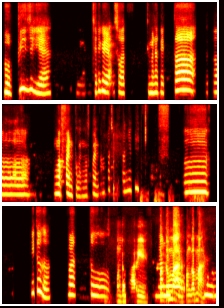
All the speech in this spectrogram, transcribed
hobi sih ya. Jadi kayak suatu gimana kita eh ngefan bukan ngefan apa ceritanya sih? Eh itu loh waktu Menggemari. penggemar, penggemar. bu-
